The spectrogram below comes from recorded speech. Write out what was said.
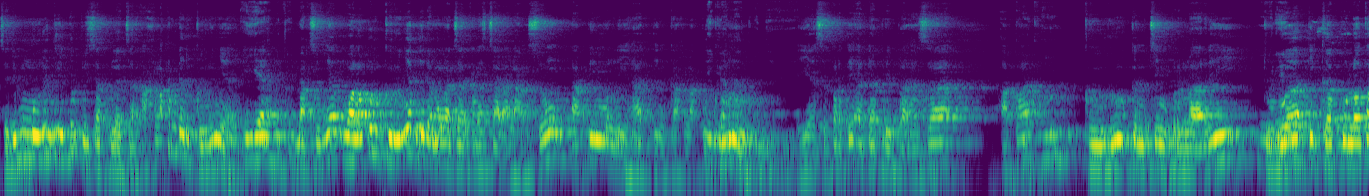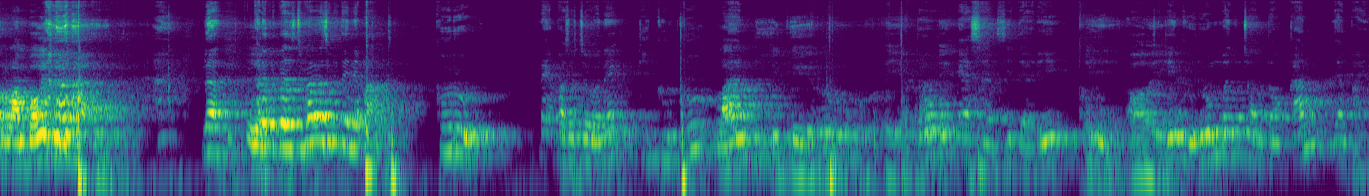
jadi murid itu bisa belajar akhlak kan dari gurunya. Iya. Betul maksudnya walaupun gurunya tidak mengajarkan secara langsung tapi melihat tingkah laku Tingkah guru. lakunya. ya seperti ada peribahasa apa guru. kencing berlari dua tiga pulau terlampaui gitu Nah, Iya. ada bahasa Jawa kan seperti ini Pak. Guru, bahasa Jawa nek digugu lan ditiru iya itu esensi dari guru. oh Jadi iya guru mencontohkan yang baik.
